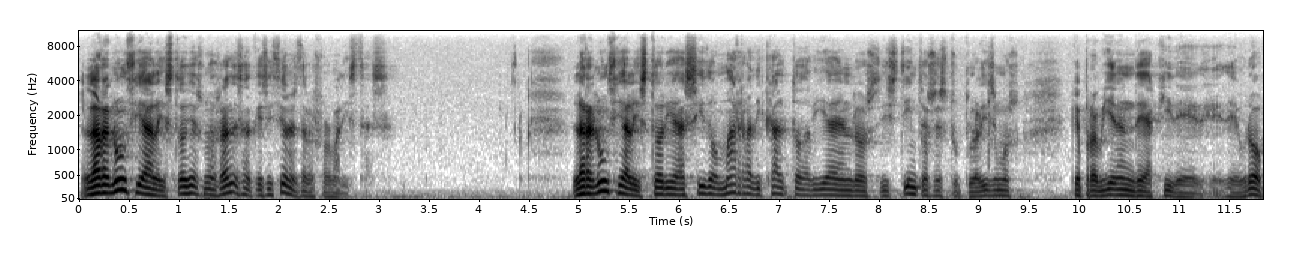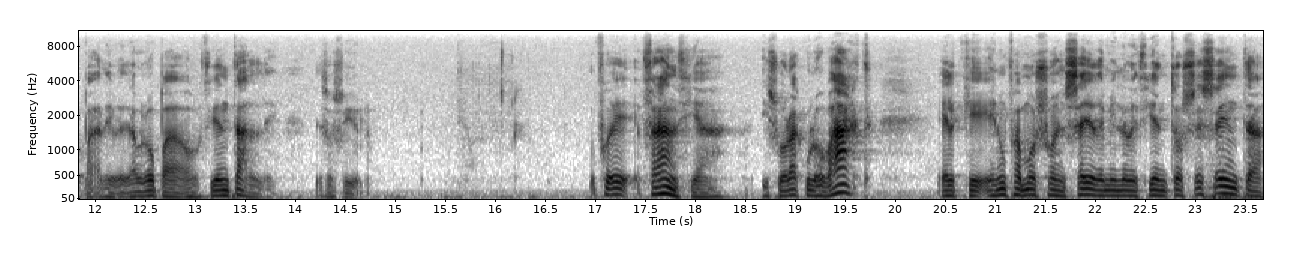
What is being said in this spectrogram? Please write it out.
La renuncia a la historia es una de las grandes adquisiciones de los formalistas. La renuncia a la historia ha sido más radical todavía en los distintos estructuralismos que provienen de aquí, de, Europa, de, Europa occidental de, esos siglos. Fue Francia y su oráculo Barthes el que en un famoso ensayo de 1960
